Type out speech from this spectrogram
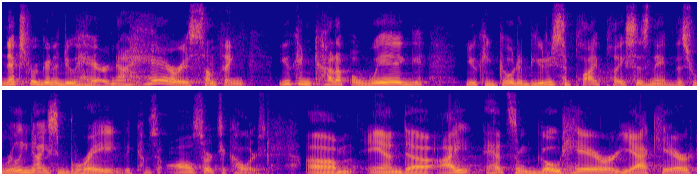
Next, we're going to do hair. Now, hair is something you can cut up a wig. You can go to beauty supply places and they have this really nice braid that comes in all sorts of colors. Um, and uh, I had some goat hair or yak hair,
